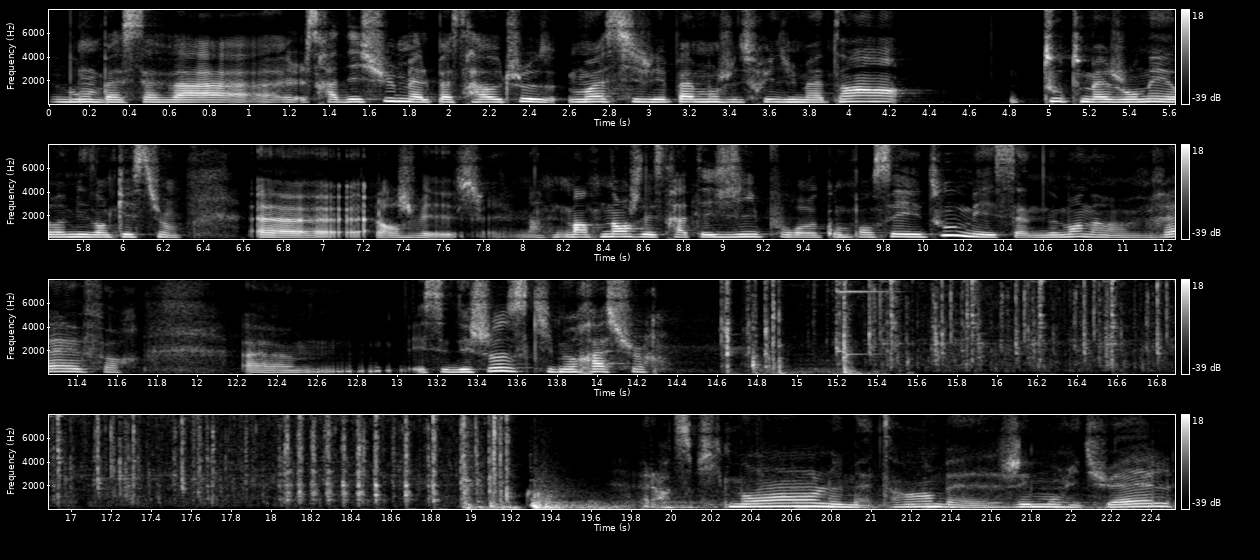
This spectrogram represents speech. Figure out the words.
bon bah ça va, elle sera déçue mais elle passera à autre chose. Moi si j'ai pas mon jus de fruits du matin, toute ma journée est remise en question. Euh, alors je vais, maintenant j'ai des stratégies pour compenser et tout, mais ça me demande un vrai effort. Euh, et c'est des choses qui me rassurent. Typiquement, le matin, bah, j'ai mon rituel.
